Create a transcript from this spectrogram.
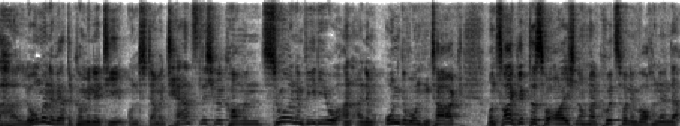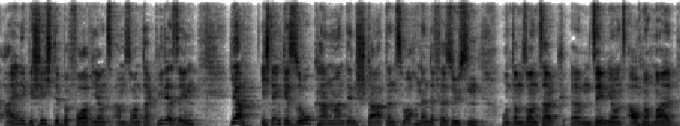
Hallo meine werte Community und damit herzlich willkommen zu einem Video an einem ungewohnten Tag. Und zwar gibt es für euch nochmal kurz vor dem Wochenende eine Geschichte, bevor wir uns am Sonntag wiedersehen. Ja, ich denke, so kann man den Start ins Wochenende versüßen und am Sonntag ähm, sehen wir uns auch nochmal.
